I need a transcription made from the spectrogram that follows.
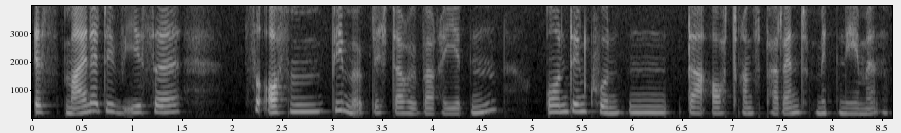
ist meine Devise, so offen wie möglich darüber reden und den Kunden da auch transparent mitnehmen.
